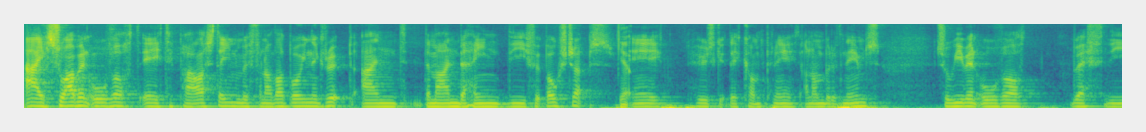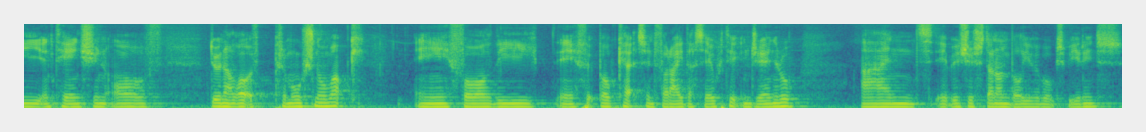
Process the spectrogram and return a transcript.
aye, so I went over uh, to Palestine with another boy in the group, and the man behind the football strips, Yep. uh, who's got the company a number of names. So we went over with the intention of doing a lot of promotional work uh, for the uh, football kits and for Aida Celtic in general, and it was just an unbelievable experience.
